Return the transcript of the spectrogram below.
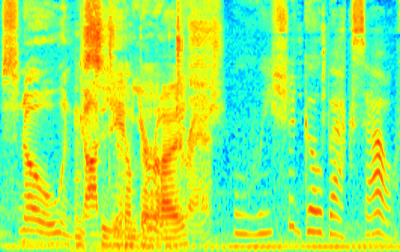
snow and goddamn Euro trash. We should go back south.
